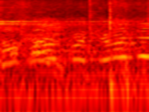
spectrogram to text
Bravo, bravo.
